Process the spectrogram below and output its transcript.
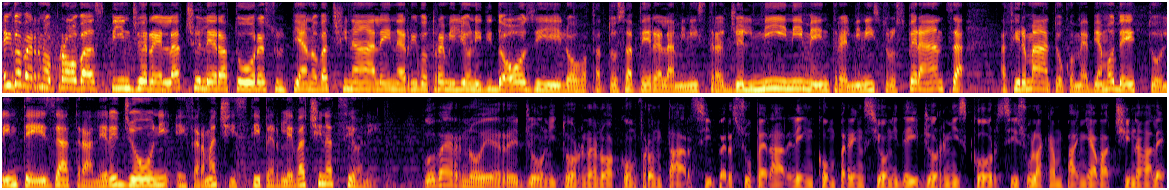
Il governo prova a spingere l'acceleratore sul piano vaccinale, in arrivo 3 milioni di dosi, lo ha fatto sapere la ministra Gelmini, mentre il ministro Speranza ha firmato, come abbiamo detto, l'intesa tra le regioni e i farmacisti per le vaccinazioni. Governo e regioni tornano a confrontarsi per superare le incomprensioni dei giorni scorsi sulla campagna vaccinale.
